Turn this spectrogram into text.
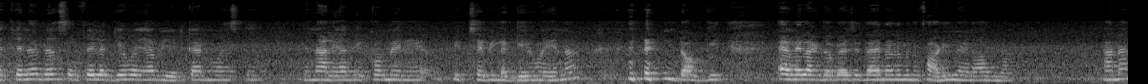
ਇੱਥੇ ਨਾ ਦਾ ਸੋਫੇ ਲੱਗੇ ਹੋਏ ਆ ਵੇਟ ਕਰਨ ਵਾਸਤੇ। ਤੇ ਨਾਲੇ ਆ ਦੇਖੋ ਮੇਰੇ ਪਿੱਛੇ ਵੀ ਲੱਗੇ ਹੋਏ ਨਾ ਡੌਗੀ। ਐਵੇਂ ਲੱਗਦਾ ਪਿਆ ਜਿੱਦਾਂ ਇਹਨਾਂ ਨੇ ਮੈਨੂੰ ਫਾੜ ਹੀ ਲੈਣਾ ਹੁੰਦਾ। ਹਨਾ?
